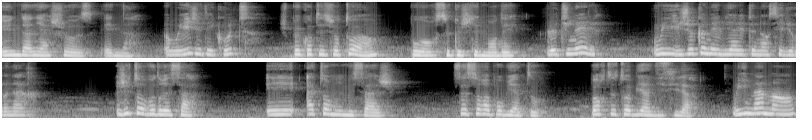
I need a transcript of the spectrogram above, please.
Une dernière chose, Edna. Oui, je t'écoute. Je peux compter sur toi, hein, pour ce que je t'ai demandé. Le tunnel? Oui, je connais bien les tenanciers du renard. Je t'en voudrais ça. Et attends mon message. Ce sera pour bientôt. Porte-toi bien d'ici là. Oui, maman.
